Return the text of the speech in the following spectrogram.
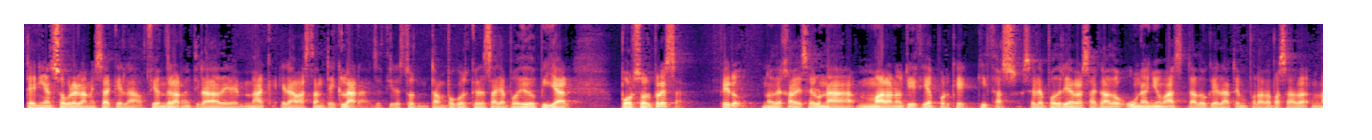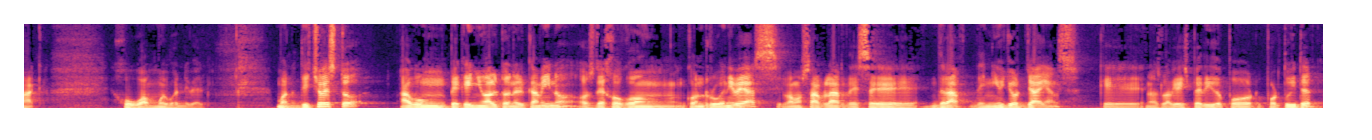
tenían sobre la mesa que la opción de la retirada de Mac era bastante clara. Es decir, esto tampoco es que les haya podido pillar por sorpresa. Pero no deja de ser una mala noticia porque quizás se le podría haber sacado un año más, dado que la temporada pasada Mac jugó a un muy buen nivel. Bueno, dicho esto, hago un pequeño alto en el camino, os dejo con, con Rubén Ibeas y vamos a hablar de ese draft de New York Giants que nos lo habíais pedido por, por Twitter,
